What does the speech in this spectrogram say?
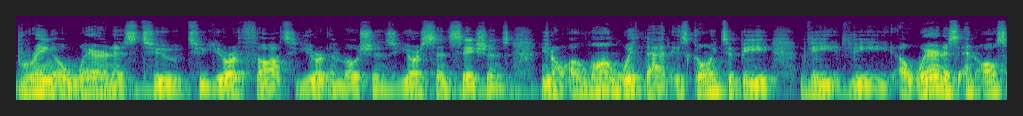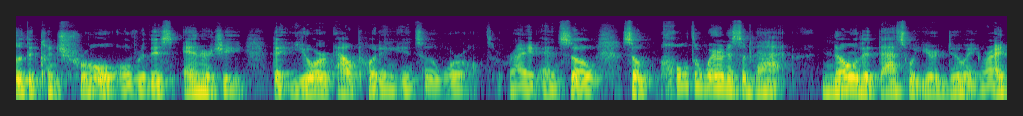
bring awareness to to your thoughts your emotions your sensations you know along with that is going to be the the awareness and also the control over this energy that you're outputting into the world right? And so so hold awareness of that know that that's what you're doing, right?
